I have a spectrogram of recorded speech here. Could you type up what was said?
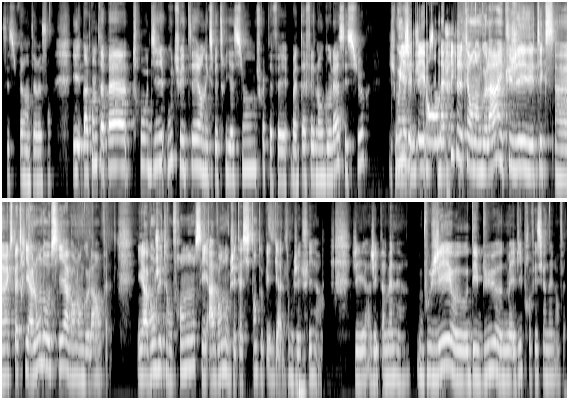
c'est super intéressant. Et par contre, t'as pas trop dit où tu étais en expatriation? Je crois que t'as fait, bah, as fait l'Angola, c'est sûr oui, j'ai fait en Afrique, j'étais en Angola et puis j'ai été euh, expatriée à Londres aussi avant l'Angola en fait. Et avant j'étais en France et avant donc j'étais assistante au Pays de Galles. Donc j'ai fait, euh, j'ai pas mal euh, bougé au début de ma vie professionnelle en fait.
